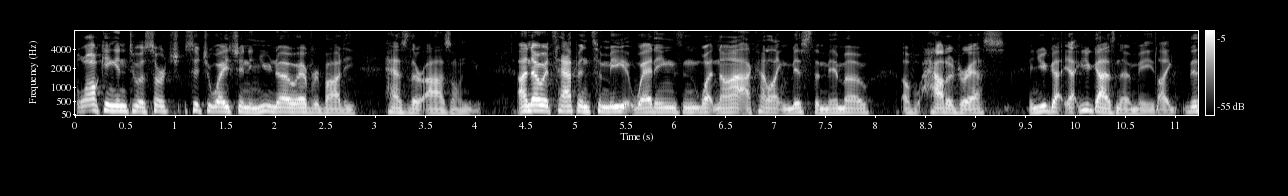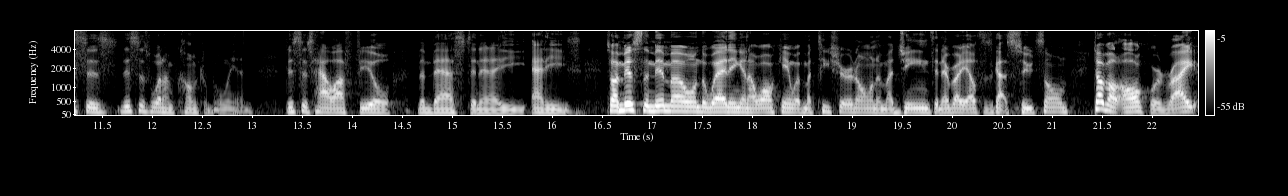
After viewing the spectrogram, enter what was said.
walking into a search situation and you know everybody has their eyes on you. I know it's happened to me at weddings and whatnot. I kind of like miss the memo of how to dress. And you guys, you guys know me. Like this is this is what I'm comfortable in. This is how I feel the best and at ease. So I miss the memo on the wedding, and I walk in with my T-shirt on and my jeans, and everybody else has got suits on. Talk about awkward, right?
